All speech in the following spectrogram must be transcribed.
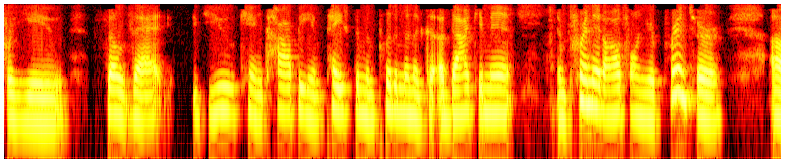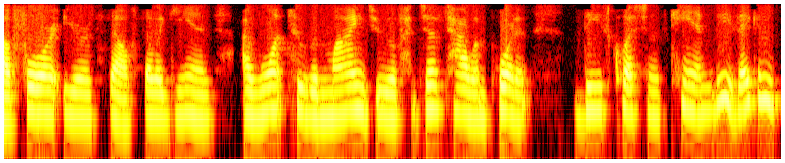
for you so that you can copy and paste them and put them in a, a document and print it off on your printer uh, for yourself. So again, I want to remind you of just how important these questions can be. They can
